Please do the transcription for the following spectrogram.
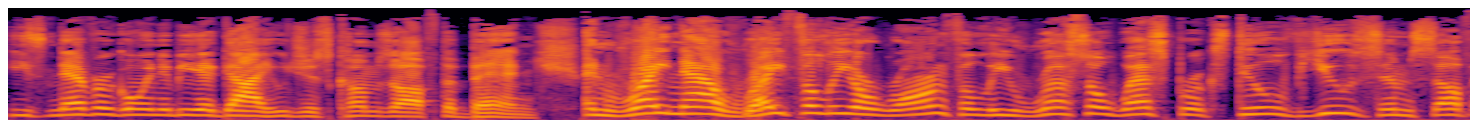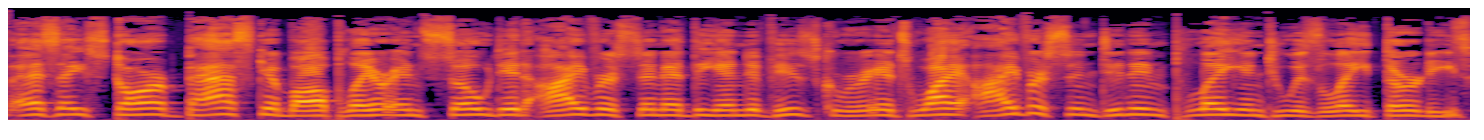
He's never going to be a guy who just comes off the bench. And right now, rightfully or wrongfully, Russell Westbrook still views himself as a star basketball basketball player, and so did Iverson at the end of his career. It's why Iverson didn't play into his late 30s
